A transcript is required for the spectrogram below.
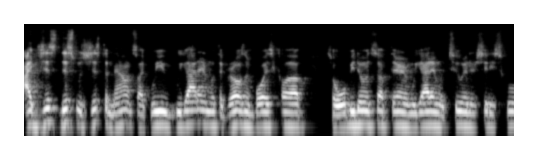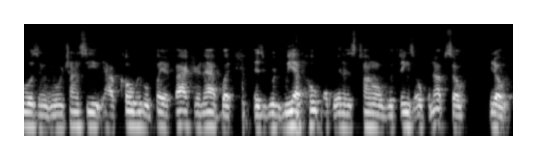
I just this was just announced like we we got in with the girls and boys club. So we'll be doing stuff there and we got in with two inner city schools and we're trying to see how COVID will play a factor in that. But we have hope at the end of this tunnel when things open up. So you know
